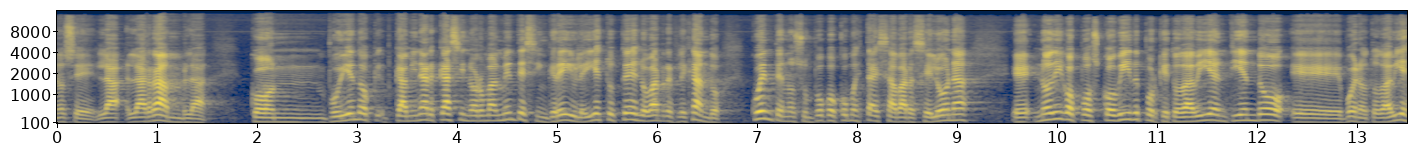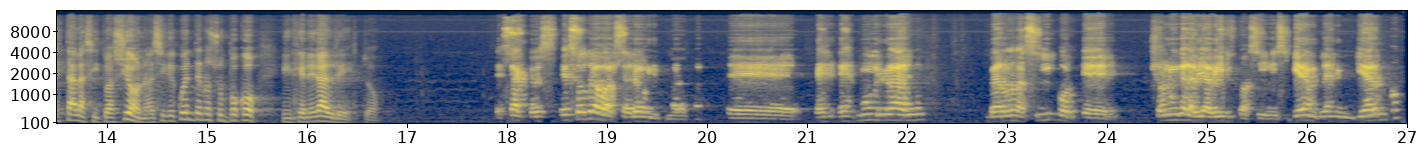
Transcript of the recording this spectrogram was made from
no sé, la, la Rambla, con, pudiendo caminar casi normalmente es increíble y esto ustedes lo van reflejando. Cuéntenos un poco cómo está esa Barcelona, eh, no digo post-COVID porque todavía entiendo, eh, bueno, todavía está la situación, así que cuéntenos un poco en general de esto. Exacto, es, otra Barcelona, eh, es, muy raro verla así porque yo nunca la había visto así, ni siquiera en pleno invierno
